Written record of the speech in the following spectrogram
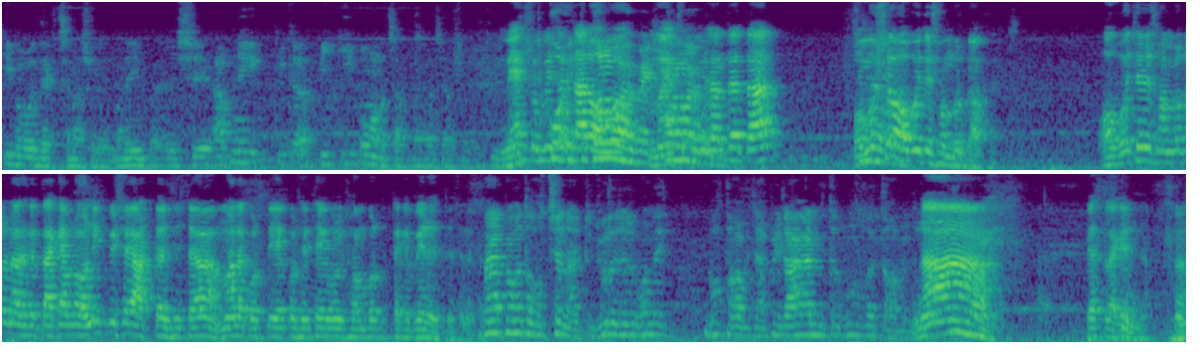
কীভাবে দেখছেন আসলে? মানে সে আপনি কি কি কি প্রমাণ আছে আপনার কাছে আসলে? ম্যাক্স একটু অফিসে করে- তার একটু করে অব- ভাই, একটু ম্যাক্স করে অফিসের ভাই। সাথে তার অবশ্যই অবৈধ সম্পর্ক আছে। অবৈধ সম্পর্ক না থাকে তাকে আমরা অনেক বিষয়ে আটকাচ্ছি হ্যাঁ মানা করছি এ করছি থেকে সম্পর্ক থেকে বের হইতেছে না। ভাই আপনার কথা হচ্ছে না একটু জোরে জোরে মানে বলতে হবে যে আপনি রাগান্বিত বুঝতে হবে। না পেস লাগেন না। হ্যাঁ,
